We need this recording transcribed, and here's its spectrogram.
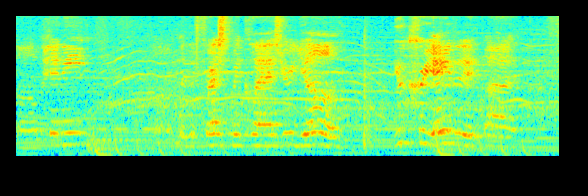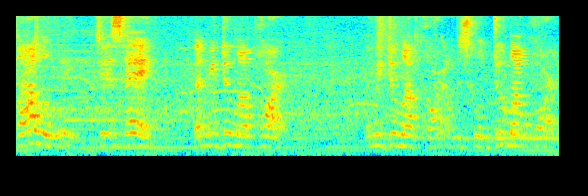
Um, Henny, um, in the freshman class, you're young. You created it by following. Just, hey, let me do my part. Let me do my part. I'm just gonna do my part.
